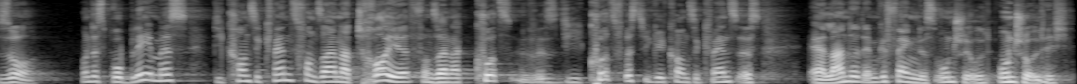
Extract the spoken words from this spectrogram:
So, und das Problem ist, die Konsequenz von seiner Treue, von seiner kurz, die kurzfristige Konsequenz ist, er landet im Gefängnis unschuldig.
